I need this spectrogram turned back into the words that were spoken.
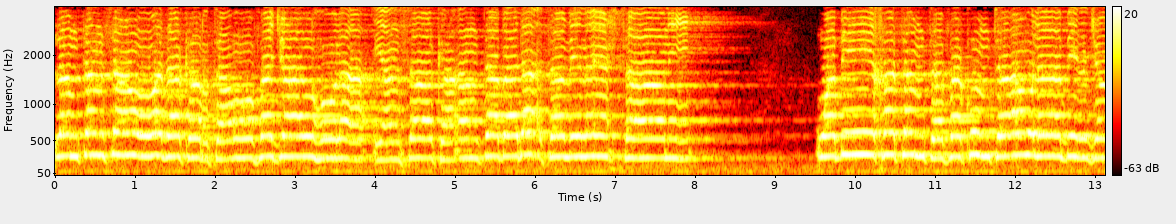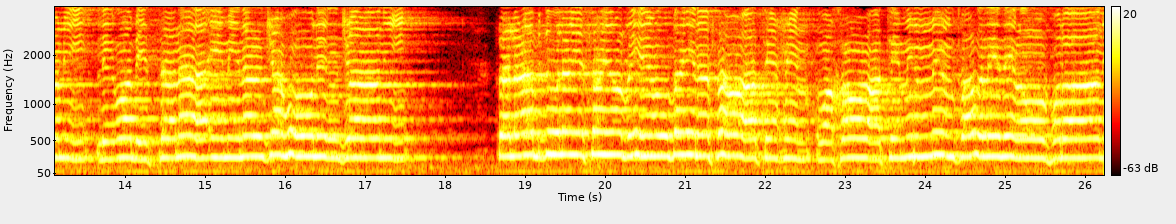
لم تنسه وذكرته فاجعله لا ينساك أنت بدأت بالإحسان. وبي ختمت فكنت أولى بالجميل وبالثناء من الجهول الجاني فالعبد ليس يضيع بين فواتح وخواتم من فضل ذي الغفران.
